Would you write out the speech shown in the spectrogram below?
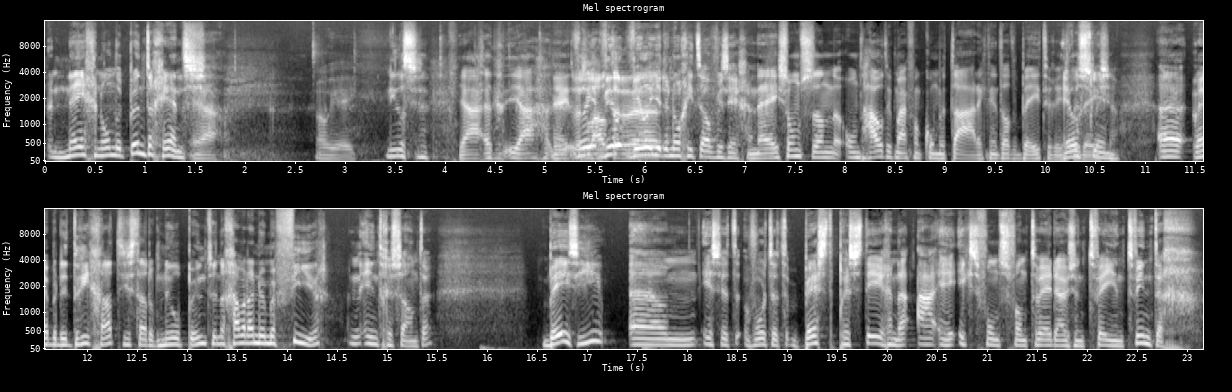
900 punten grens. Ja, oh jee. Niels, ja, het, ja Nee, het wil was je, wil, eh, je er nog iets over zeggen? nee, soms dan onthoud ik mij van commentaar. Ik denk dat het beter is Heel bij slim. deze. Eh, we hebben de drie gehad. Die staat op 0 punten. Dan gaan we naar nummer 4. Een interessante. Bezi ehm, is het, wordt het best presterende AEX-fonds van 2022.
